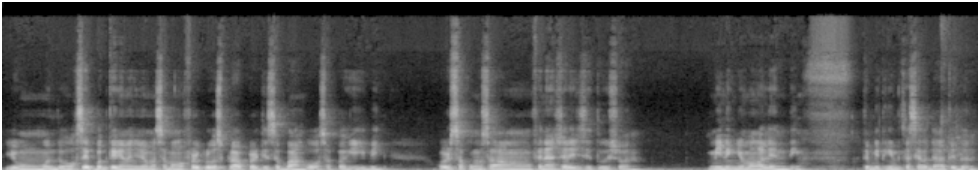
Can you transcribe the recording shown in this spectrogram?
yung mundo kasi pag tingnan niyo naman sa mga foreclosed property sa bangko o sa pag-ibig or sa kung saang financial institution, meaning yung mga lending. Tumitingin kasi ako dati doon.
